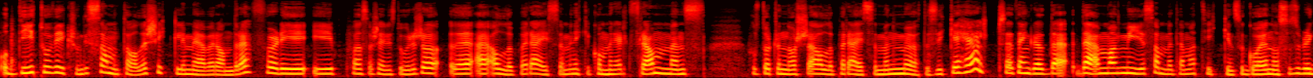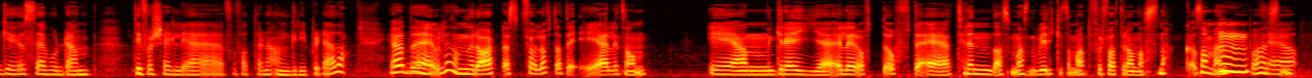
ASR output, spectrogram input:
Og de to virker som de samtaler skikkelig med hverandre. Fordi i passasjerhistorier så eh, er alle på reise, men ikke kommer helt fram. Mens hos Dorte Norsk er alle på reise, men møtes ikke helt. Så jeg tenker at det, det er mye samme tematikken som går igjen også, så det blir gøy å se hvordan de forskjellige forfatterne angriper det, da. Ja, det er jo litt sånn rart. Jeg føler ofte at det er litt sånn en greie, eller at det ofte er trender som nesten virker som at forfatterne har snakka sammen Mm, på høsten. Ja.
